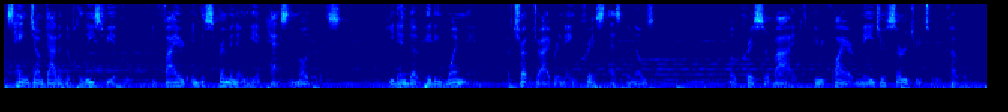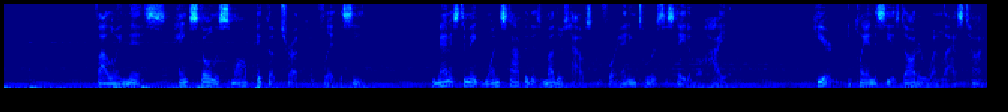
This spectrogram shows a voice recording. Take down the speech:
As Hank jumped out of the police vehicle, he fired indiscriminately at passing motorists. He'd end up hitting one man, a truck driver named Chris Espinoza. Though Chris survived, he required major surgery to recover. Following this, Hank stole a small pickup truck and fled the scene. He managed to make one stop at his mother's house before heading towards the state of Ohio. Here, he planned to see his daughter one last time.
